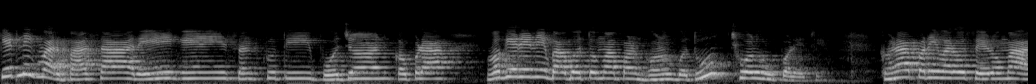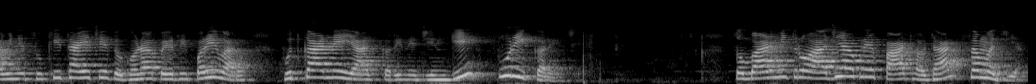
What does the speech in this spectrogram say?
કેટલીક વાર ભાષા રહેણી કહેણી સંસ્કૃતિ, ભોજન, કપડાં વગેરેની બાબતોમાં પણ ઘણું બધું છોડવું પડે છે. ઘણા પરિવારો શહેરોમાં આવીને સુખી થાય છે તો ઘણા પહેરી પરિવારો ભૂતકાળને યાદ કરીને જિંદગી પૂરી કરે છે. તો બાળ મિત્રો આજે આપણે પાઠ અઢાર સમજ્યા.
